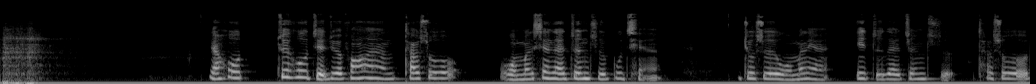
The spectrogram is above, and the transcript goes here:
然后最后解决方案，他说我们现在争执不前，就是我们俩一直在争执。他说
